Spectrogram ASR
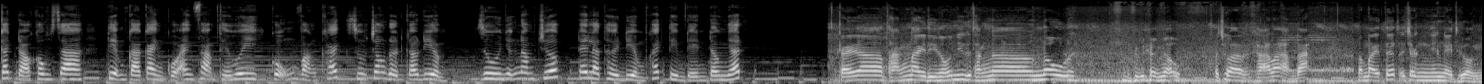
Cách đó không xa, tiệm cá cảnh của anh Phạm Thế Huy cũng vắng khách dù trong đợt cao điểm. Dù những năm trước, đây là thời điểm khách tìm đến đông nhất. Cái à, tháng này thì nó như tháng à, ngâu thôi. ngâu. Nói chung là khá là ảm đạm. Năm nay Tết trong như ngày thường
